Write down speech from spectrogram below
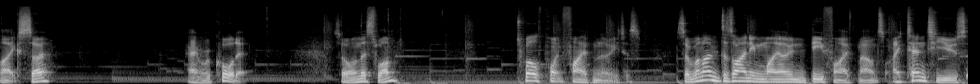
like so, and record it. So on this one, 12.5 millimeters. So when I'm designing my own D5 mounts, I tend to use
